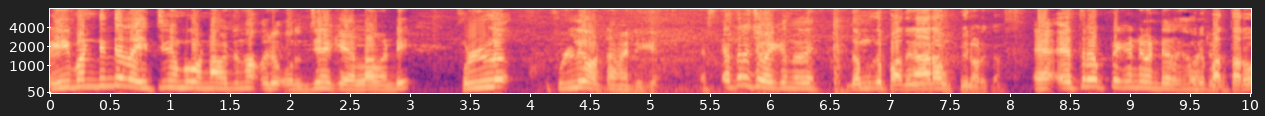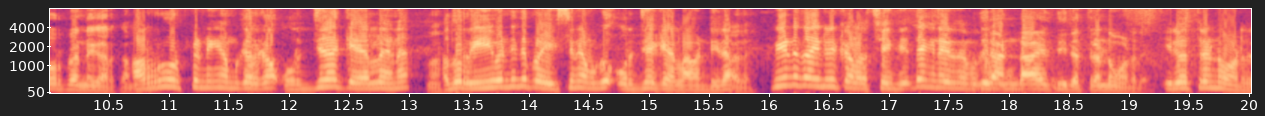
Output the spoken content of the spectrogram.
റീവണ്ടിന്റെ റേറ്റിന് നമുക്ക് കൊണ്ടാൻ പറ്റുന്ന ഒരു ഒറിജിനൽ കേരള വണ്ടി. ഫുള്ള് ഫുള്ളി ഓട്ടോമാറ്റിക് എത്ര ചോദിക്കുന്നത്? നമുക്ക് പതിനാറ് ഉപ്പിന് കൊടുക്കാം. എത്ര ഉറുപ്പിക്കണ്ടി വണ്ടി ഇറക്കാം ഒരു പത്തറുപത് ഉണ്ടെങ്കിൽ ഇറക്കാം. അറുപത് ഉറുപ്പ്യ ഉണ്ടെങ്കിൽ നമുക്ക് ഇറക്കാം. ഒറിജിനൽ കേരളയാണ്. അത് റീവണ്ടിന്റെ പ്രൈസിന് നമുക്ക് ഒറിജിനൽ കേരള വണ്ടിയിലാണ് വീണ്ടും അതിന്റെ ഒരു കളർ ചേഞ്ച് ഇത് എങ്ങനെയായിരുന്നു നമുക്ക്? രണ്ടായിരത്തി ഇരുപത്തിരണ്ട് മോഡൽ ഇരുപത്തിരണ്ട് മോഡൽ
